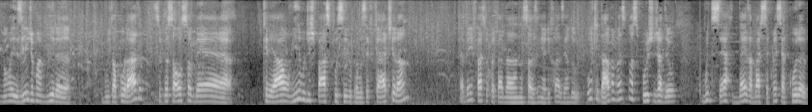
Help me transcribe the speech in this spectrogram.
não exige uma mira muito apurada. Se o pessoal souber criar o mínimo de espaço possível para você ficar atirando, é bem fácil coitar da Ana sozinha ali fazendo o que dava, mas o nosso push já deu muito certo, 10 abaixo de sequência, a cura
